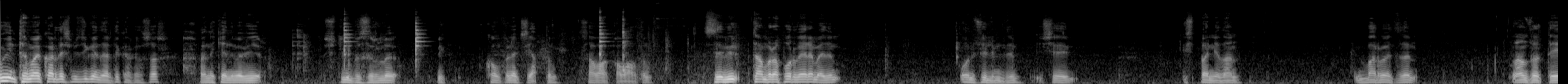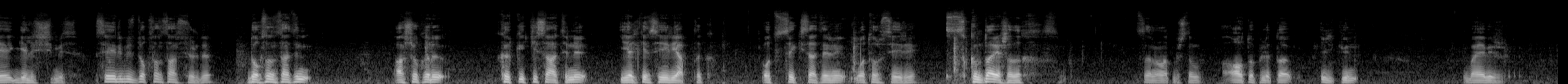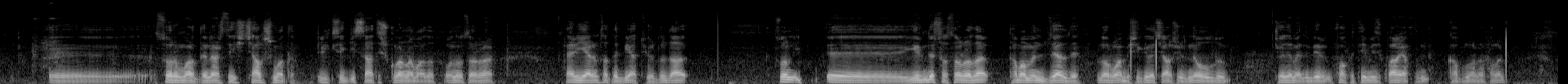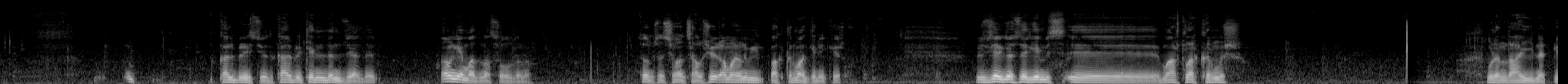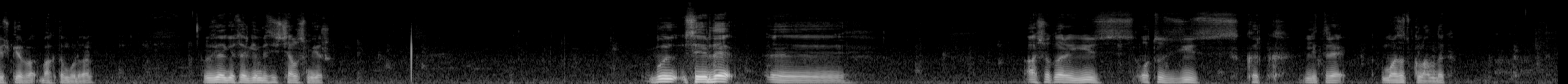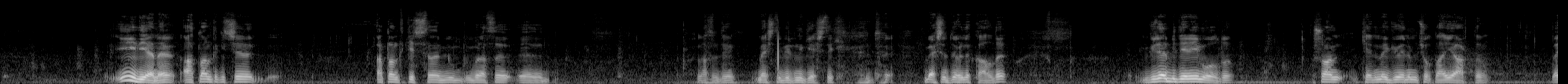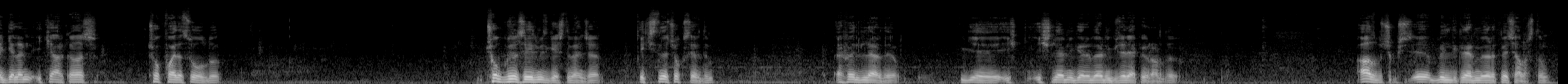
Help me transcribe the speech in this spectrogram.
Bugün Temel kardeşimizi gönderdik arkadaşlar. Ben de kendime bir sütlü mısırlı bir kompleks yaptım. Sabah kahvaltım. Size bir tam rapor veremedim. Onu söyleyeyim dedim. İşte İspanya'dan, Barbeta'dan Lanzarote'ye gelişimiz. Seyrimiz 90 saat sürdü. 90 saatin aşağı yukarı 42 saatini yelken seyri yaptık. 38 saatini motor seyri. Sıkıntılar yaşadık. Sana anlatmıştım. Autopilot'ta ilk gün baya bir eee, sorun vardı. Neredeyse hiç çalışmadı. İlk 8 saat hiç kullanamadık. Ondan sonra her yarım saatte bir atıyordu. Daha son eee 24 saat sonra da tamamen düzeldi. Normal bir şekilde çalışıyordu. Ne oldu çözemedim. Bir ufak bir temizlik falan yaptım kapılarda falan. Kalibre istiyordu. Kalibre kendinden düzeldi. Anlayamadım nasıl olduğunu. Sonuçta şu an çalışıyor ama onu bir baktırmak gerekiyor. Rüzgar göstergemiz eee martılar kırmış. Buradan daha iyi net gözüküyor. Bak- Baktım buradan. Rüzgar göstergemiz hiç çalışmıyor. Bu seyirde eee aşağı yukarı 130-140 litre mazot kullandık. İyiydi yani. Atlantik içi Atlantik geçişinde burası eee nasıl diyeyim? Beşte birini geçtik. Beşte dördü kaldı. Güzel bir deneyim oldu. Şu an kendime güvenim çok daha iyi arttı. Ve gelen iki arkadaş çok faydası oldu. Çok güzel seyirimiz geçti bence. İkisini de çok sevdim. Efendilerdi. E, iş- işlerini, görevlerini güzel yapıyorlardı. Az buçuk şey bildiklerimi öğretmeye çalıştım.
